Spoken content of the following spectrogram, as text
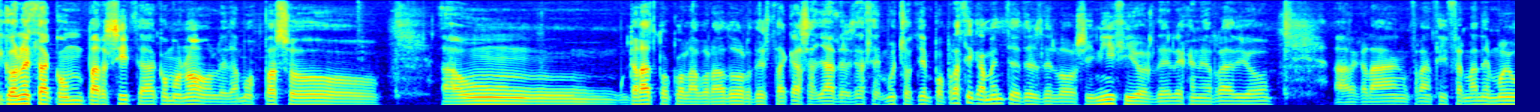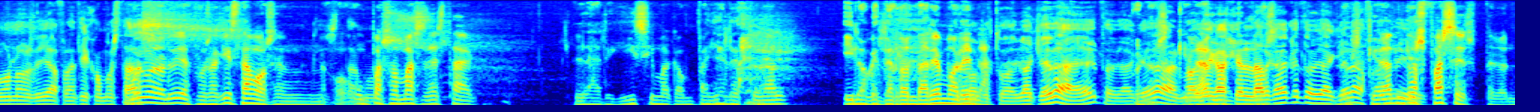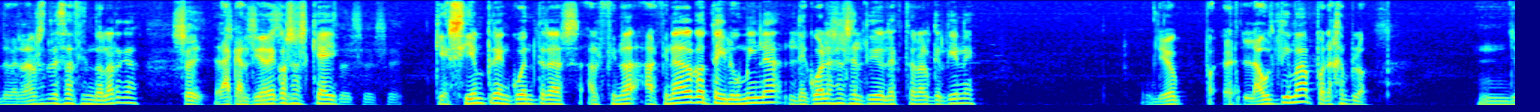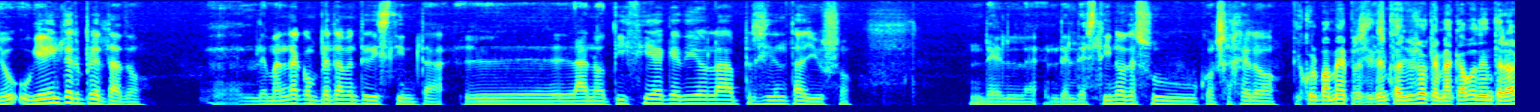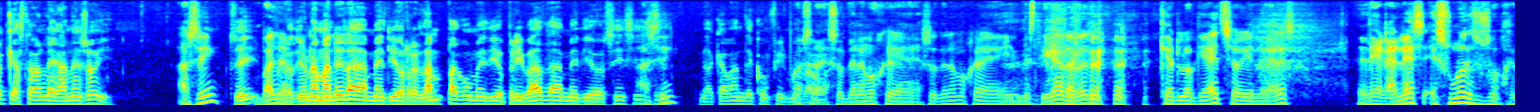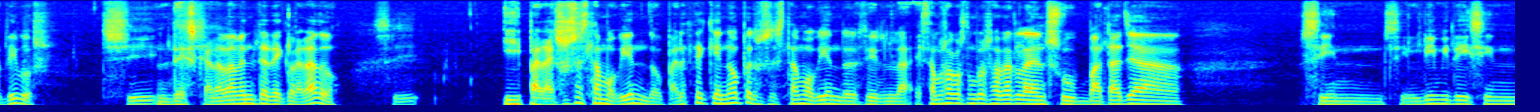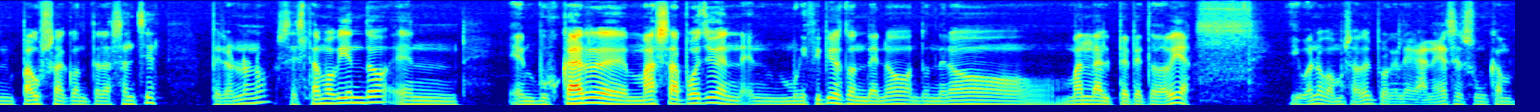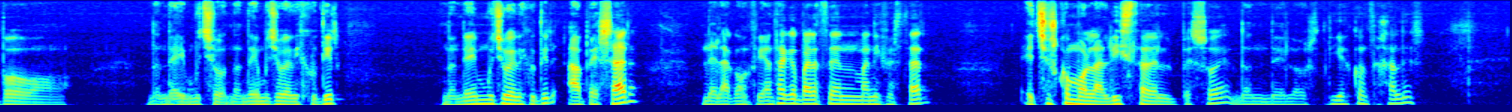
Y con esta comparsita, como no, le damos paso a un grato colaborador de esta casa ya desde hace mucho tiempo, prácticamente desde los inicios de LGN Radio, al gran Francis Fernández. Muy buenos días, Francis, ¿cómo estás? Muy buenos días, pues aquí estamos, en un paso más en esta larguísima campaña electoral y lo que te rondaré Morena. Pues todavía queda, ¿eh? Todavía pues queda. no digas que es larga, que todavía queda. quedan dos fases, pero ¿de verdad no se te está haciendo larga? Sí. La cantidad de cosas que hay que siempre encuentras, al final, al final algo te ilumina de cuál es el sentido electoral que tiene. Yo, la última, por ejemplo, yo hubiera interpretado eh, de manera completamente distinta la noticia que dio la presidenta Ayuso del, del destino de su consejero. Discúlpame, presidenta Ayuso, que me acabo de enterar que ha estado en Leganés hoy. ¿Ah, sí? Sí, pero de una manera medio relámpago, medio privada, medio... Sí, sí, ¿Ah, sí? Me acaban de confirmar. Pues eso tenemos que, eso tenemos que investigar, a ver qué es lo que ha hecho hoy en Leganés. Leganés es uno de sus objetivos. Sí. Descaradamente declarado. Sí. Y para eso se está moviendo. Parece que no, pero se está moviendo. Es decir, estamos acostumbrados a verla en su batalla sin, sin límite y sin pausa contra Sánchez, pero no, no, se está moviendo en en buscar eh, más apoyo en, municipios donde no donde no manda el PP todavía. Y bueno vamos a ver porque Leganés es un campo donde hay mucho donde hay mucho que discutir donde hay mucho que discutir a pesar de la confianza que parecen manifestar hechos como la lista del PSOE donde los 10 concejales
